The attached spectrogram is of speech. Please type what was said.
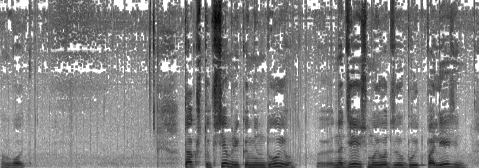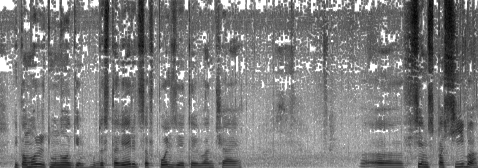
Вот. Так что всем рекомендую. Надеюсь, мой отзыв будет полезен и поможет многим удостовериться в пользе этой иван-чая. Э, всем спасибо.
